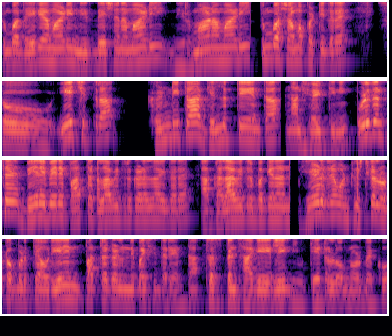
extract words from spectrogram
ತುಂಬಾ ಧೈರ್ಯ ಮಾಡಿ, ನಿರ್ದೇಶನ ಮಾಡಿ, ನಿರ್ಮಾಣ ಮಾಡಿ ತುಂಬಾ ಶ್ರಮ ಪಟ್ಟಿದ್ದಾರೆ. ಸೊ ಈ ಚಿತ್ರ ಖಂಡಿತ ಗೆಲ್ಲುತ್ತೆ ಅಂತ ನಾನು ಹೇಳ್ತೀನಿ. ಉಳಿದಂತೆ ಬೇರೆ ಬೇರೆ ಪಾತ್ರ ಕಲಾವಿದರುಗಳೆಲ್ಲ ಇದ್ದಾರೆ. ಆ ಕಲಾವಿದರ ಬಗ್ಗೆ ನಾನು ಹೇಳಿದ್ರೆ ಒಂದು ಟ್ವಿಸ್ಟ್ಗಳು ಹೊಟ್ಟೋಗ್ಬಿಡುತ್ತೆ ಅವ್ರು ಏನೇನು ಪಾತ್ರಗಳನ್ನ ನಿಭಾಯಿಸಿದ್ದಾರೆ ಅಂತ. ಸಸ್ಪೆನ್ಸ್ ಹಾಗೆ ಇರಲಿ, ನೀವು ಥಿಯೇಟ್ರಲ್ಲಿ ಹೋಗಿ ನೋಡಬೇಕು.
